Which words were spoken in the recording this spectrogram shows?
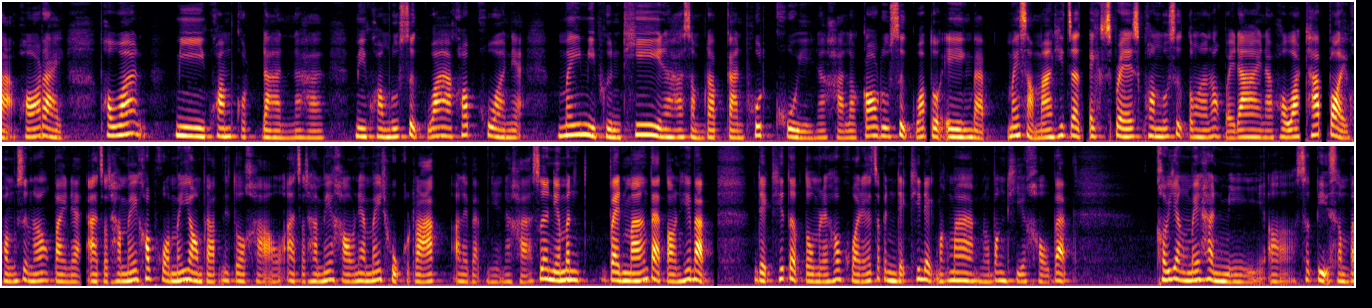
ระเพราะอะไร เพราะว่ามีความกดดันนะคะ มีความรู้สึกว่าครอบครัวเนี่ยไม่มีพื้นที่นะคะสำหรับการพูดคุยนะคะ แล้วก็รู้สึกว่าตัวเองแบบไม่สามารถที่จะ express ความรู้สึกตรงนั้นออกไปได้นะ เพราะว่าถ้าปล่อยความรู้สึกนั้นออกไปเนี่ยอาจจะทำให้ครอบครัวไม่ยอมรับในตัวเขา อาจจะทำให้เขาเนี่ยไม่ถูกรักอะไรแบบนี้นะคะซึ่งอันนี้มันเป็นมาตั้งแต่ตอนที่แบบเด็กที่เติบโตมาในครอบครัวเนี่ก็จะเป็นเด็กที่เด็กมากๆเนาะบางทีเขาแบบเขายังไม่ทันมีสติสัมป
